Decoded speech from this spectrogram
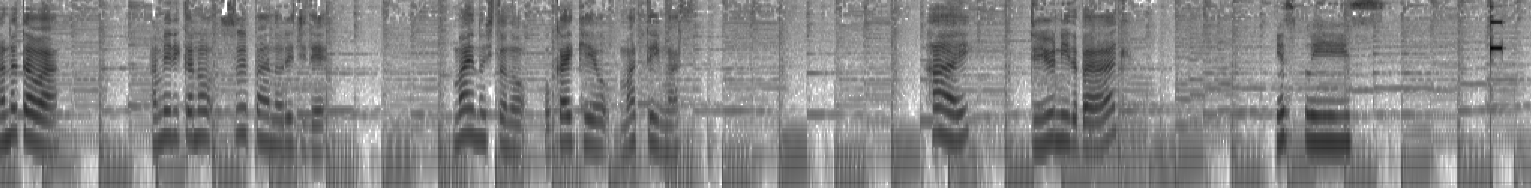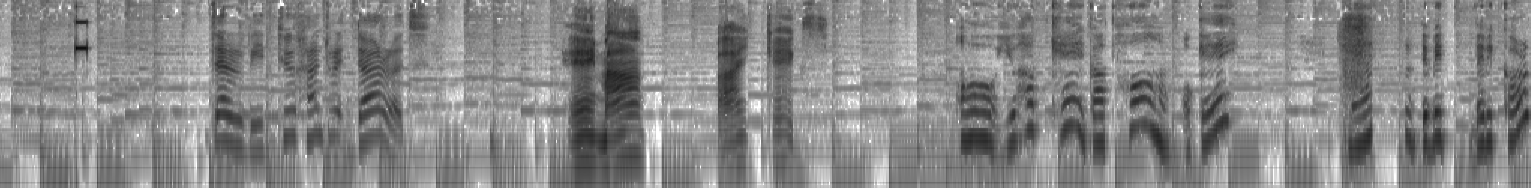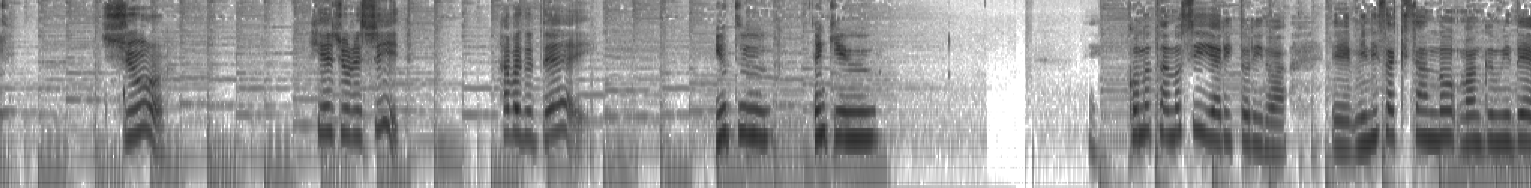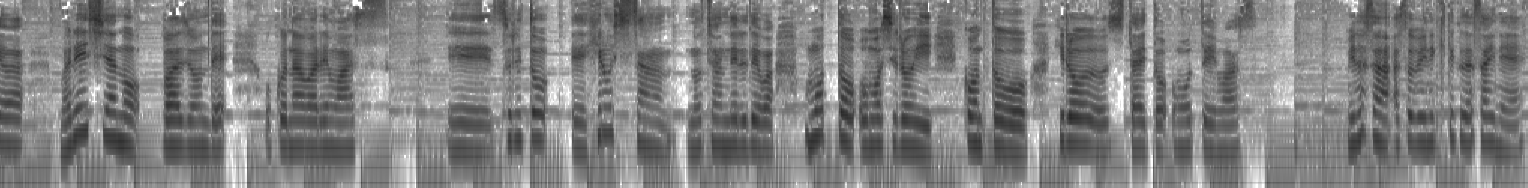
あなたはアメリカのスーパーのレジで前の人のお会計を待っています。Hi, do you need a bag? Yes, please. That'll be $200. Hey man, buy cakes. Oh, you have cake at home, okay? Debit, debit card? Sure. Here's your receipt. Have a good day. You too. Thank you. この楽しいやりとりは、えー、ミニサキさんの番組ではマレーシアのバージョンで行われます。えー、それと、えー、ひろしさんのチャンネルではもっと面白いコントを披露したいと思っています。皆さん遊びに来てくださいね。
